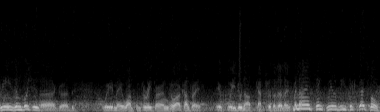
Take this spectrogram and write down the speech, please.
trees and bushes. Ah, good. We may want them to return to our country if we do not capture the village. But I think we'll be successful.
